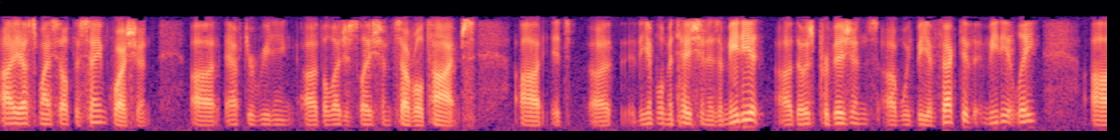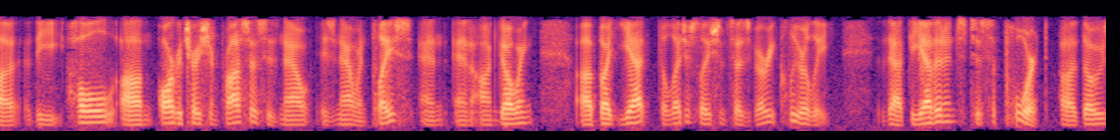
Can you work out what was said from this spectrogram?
I asked myself the same question after reading uh, the legislation several times. Uh, uh, the implementation is immediate. Uh, those provisions uh, would be effective immediately. Uh, the whole um, arbitration process is now is now in place and and ongoing, but yet the legislation says very clearly that the evidence to support those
